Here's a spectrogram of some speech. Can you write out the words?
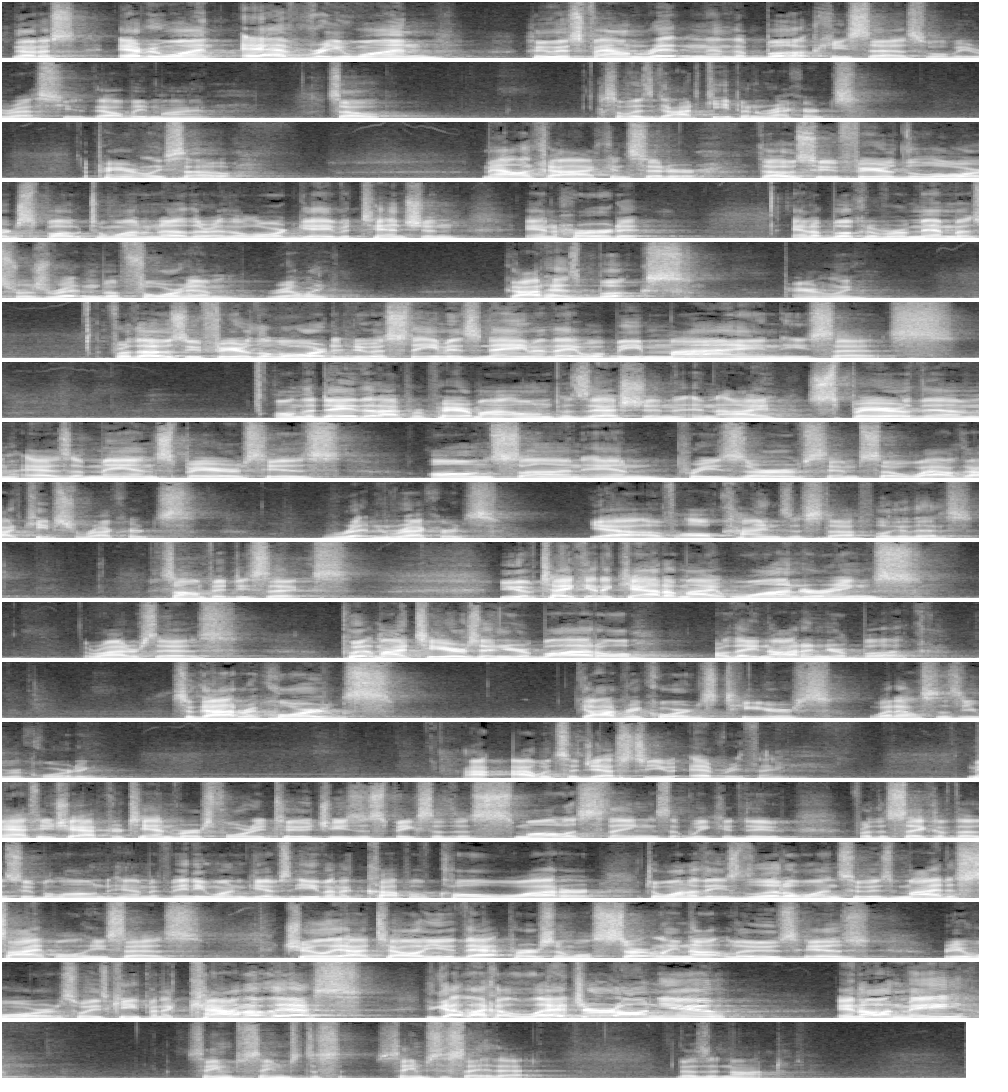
Notice, everyone, everyone who is found written in the book, he says, will be rescued. They'll be mine. So, so is God keeping records? Apparently so. Malachi, consider those who feared the Lord spoke to one another, and the Lord gave attention and heard it. And a book of remembrance was written before him. Really? God has books? Apparently. For those who fear the Lord and who esteem his name, and they will be mine, he says. On the day that I prepare my own possession, and I spare them as a man spares his own son and preserves him. So, wow, God keeps records, written records. Yeah, of all kinds of stuff. Look at this Psalm 56. You have taken account of my wanderings, the writer says. Put my tears in your bottle. Are they not in your book? So God records God records tears. What else is he recording? I, I would suggest to you everything. Matthew chapter 10, verse 42, Jesus speaks of the smallest things that we can do for the sake of those who belong to him. If anyone gives even a cup of cold water to one of these little ones who is my disciple, he says, truly I tell you, that person will certainly not lose his reward. So he's keeping account of this. He's got like a ledger on you and on me. Seems, seems, to, seems to say that, does it not?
